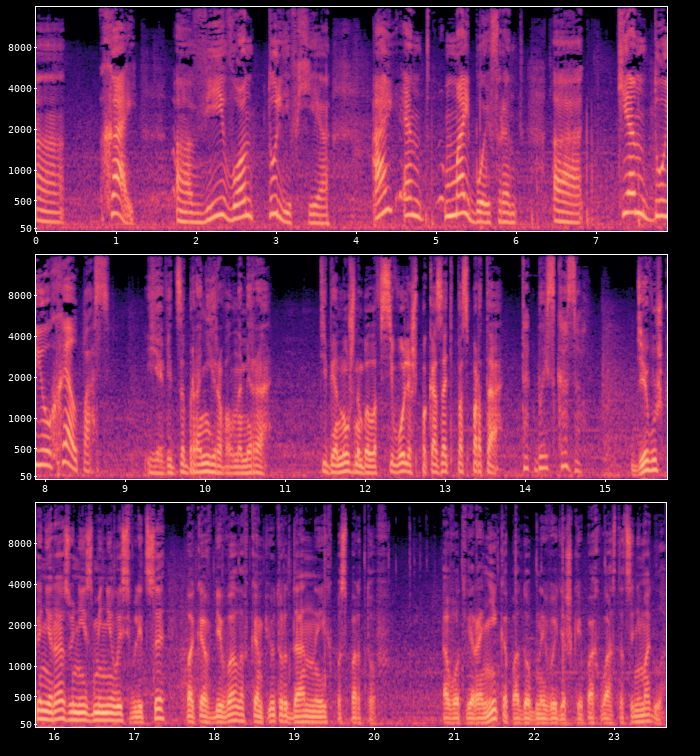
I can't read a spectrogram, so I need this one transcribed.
Uh, hi, uh, we want to live here. I and my boyfriend. Uh, can do you help us? Я ведь забронировал номера. Тебе нужно было всего лишь показать паспорта. Так бы и сказал. Девушка ни разу не изменилась в лице, пока вбивала в компьютер данные их паспортов. А вот Вероника подобной выдержкой похвастаться не могла.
